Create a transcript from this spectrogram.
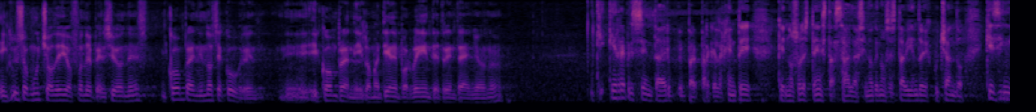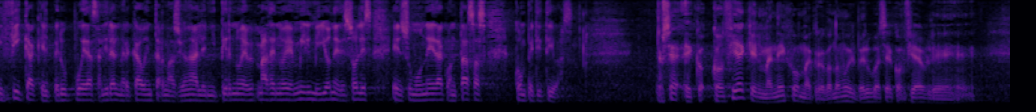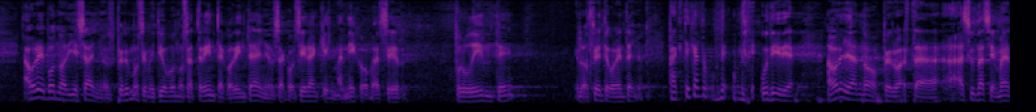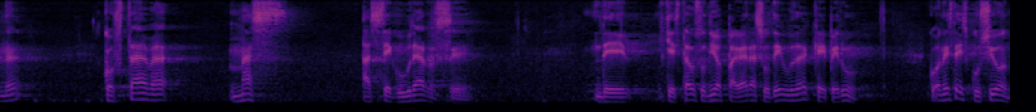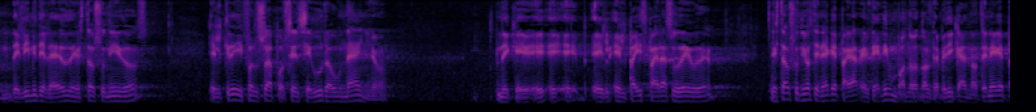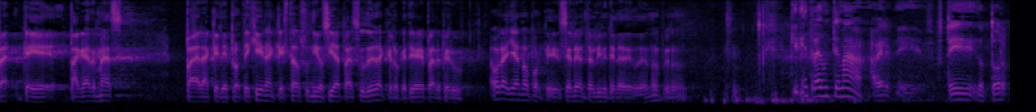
Incluso muchos de ellos, fondos de pensiones, compran y no se cubren, y, compran y lo mantienen por 20, 30 años, ¿no? ¿Qué, representa, a ver, para, que la gente que no solo está en esta sala, sino que nos está viendo y escuchando, qué significa que el Perú pueda salir al mercado internacional, emitir más de 9 mil millones de soles en su moneda con tasas competitivas? O sea, eh, confía que el manejo macroeconómico del Perú va a ser confiable. Ahora es bono a 10 años, pero hemos emitido bonos a 30, 40 años. O sea, consideran que el manejo va a ser prudente en los 30, 40 años. Para que tengan una, idea, ahora ya no, pero hasta hace una semana costaba más asegurarse de que Estados Unidos pagara su deuda que Perú. Con esta discusión del límite de la deuda en Estados Unidos, el credit default swap por ser seguro un año de que eh, eh, eh, el, país pagara su deuda, Estados Unidos tenía que pagar, tenía un bono norteamericano, tenía que, pagar más para que le protegieran que Estados Unidos iba a pagar su deuda que lo que tenía que pagar Perú. Ahora ya no, porque se levantó el límite de la deuda, ¿no? Pero... Quería entrar en un tema, a ver, usted, doctor,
